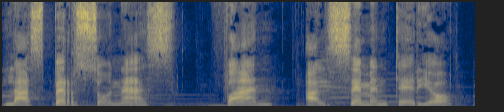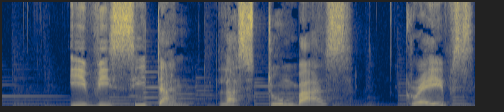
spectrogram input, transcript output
las personas van al cementerio y visitan las tumbas, graves,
